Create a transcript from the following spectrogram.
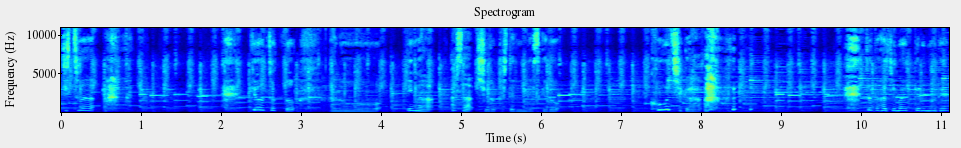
実は、今日ちょっと、あのー今、朝収録してるんですけど、工事が ちょっと始まってるので、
